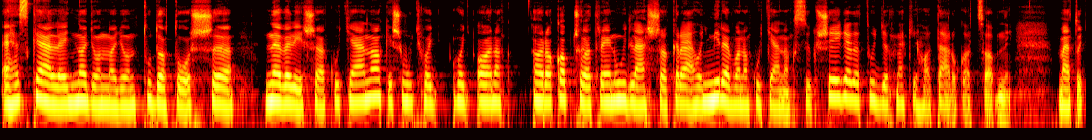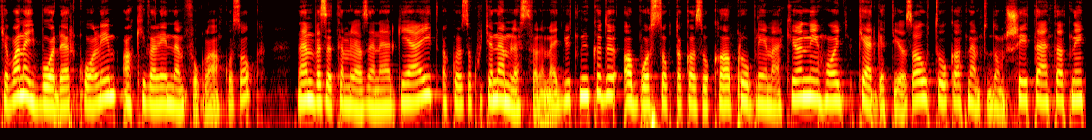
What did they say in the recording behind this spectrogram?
Ehhez kell egy nagyon-nagyon tudatos nevelése a kutyának, és úgy, hogy, hogy arra, arra a kapcsolatra én úgy lássak rá, hogy mire van a kutyának szüksége, de tudjak neki határokat szabni. Mert hogyha van egy border collie, akivel én nem foglalkozok, nem vezetem le az energiáit, akkor az a kutya nem lesz velem együttműködő, abból szoktak azok a problémák jönni, hogy kergeti az autókat, nem tudom sétáltatni,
